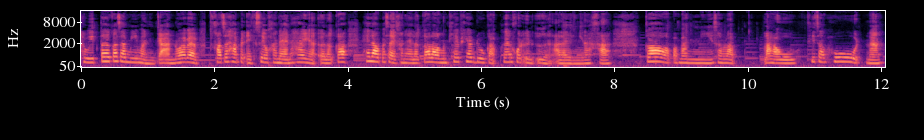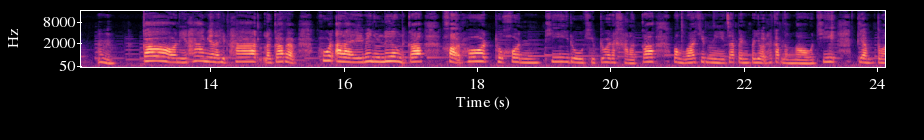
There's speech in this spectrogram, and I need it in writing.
Twitter ก็จะมีเหมือนกันว่าแบบเขาจะทำเป็น Excel คะแนนให้อะเออแล้วก็ให้เราไปใส่คะแนนแล้วก็ลองเทียบเทียบดูกับเพื่อนคนอื่น ๆ อะไรอย่างนี้นะคะ ก็ประมาณนี้สำหรับเราที่จะพูดนะ อืม ก็วันนี้ถ้ามีอะไรผิดพลาด แล้วก็แบบพูดอะไรไม่รู้เรื่องก็ขอโทษทุกคนที่ดูคลิปด้วยนะคะ แล้วก็หวังว่าคลิปนี้จะเป็นประโยชน์ให้กับน้องๆที่เตรียมตัว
